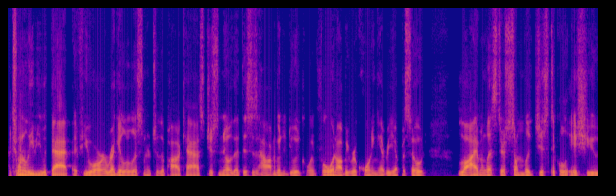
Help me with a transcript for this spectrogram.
I just want to leave you with that. If you are a regular listener to the podcast, just know that this is how I'm going to do it going forward. I'll be recording every episode live unless there's some logistical issue,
